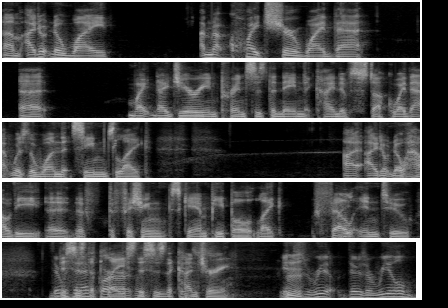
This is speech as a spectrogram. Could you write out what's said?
um, I don't know why. I'm not quite sure why that uh, Nigerian Prince is the name that kind of stuck. Why that was the one that seemed like. I, I don't know how the uh, the the phishing scam people like fell into. This is the place. This is the It's- country. it's real there's a real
